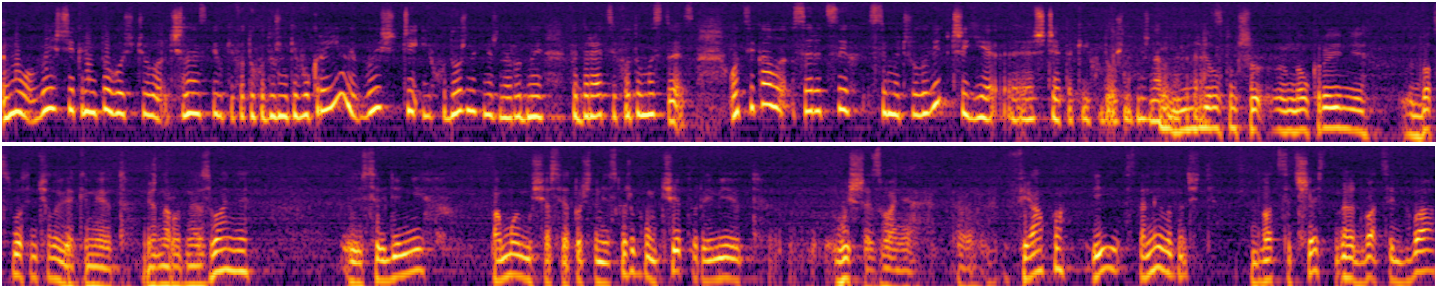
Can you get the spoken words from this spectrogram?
Ну, ви ще, крім того, що член спілки фотохудожників України, ви ще і художник Міжнародної федерації фотомистецтв. От цікаво, серед цих семи чоловік, чи є е, ще такий художник Міжнародної Дело федерації? в том, что э, на Украине 28 человек имеют международное звание. И среди них, по-моему, сейчас я точно не скажу, по-моему, четверо имеют высшее звание э, ФИАПа, и остальные, вот, значит, 26, э, 22,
